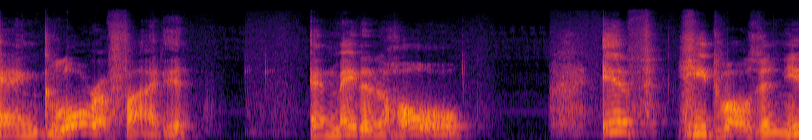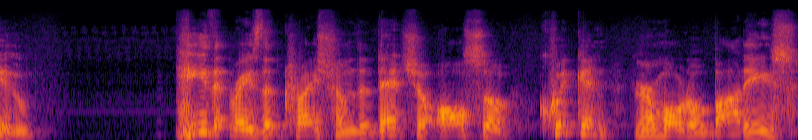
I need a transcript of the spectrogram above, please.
and glorified it and made it whole, if he dwells in you, he that raised up Christ from the dead shall also quicken your mortal bodies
